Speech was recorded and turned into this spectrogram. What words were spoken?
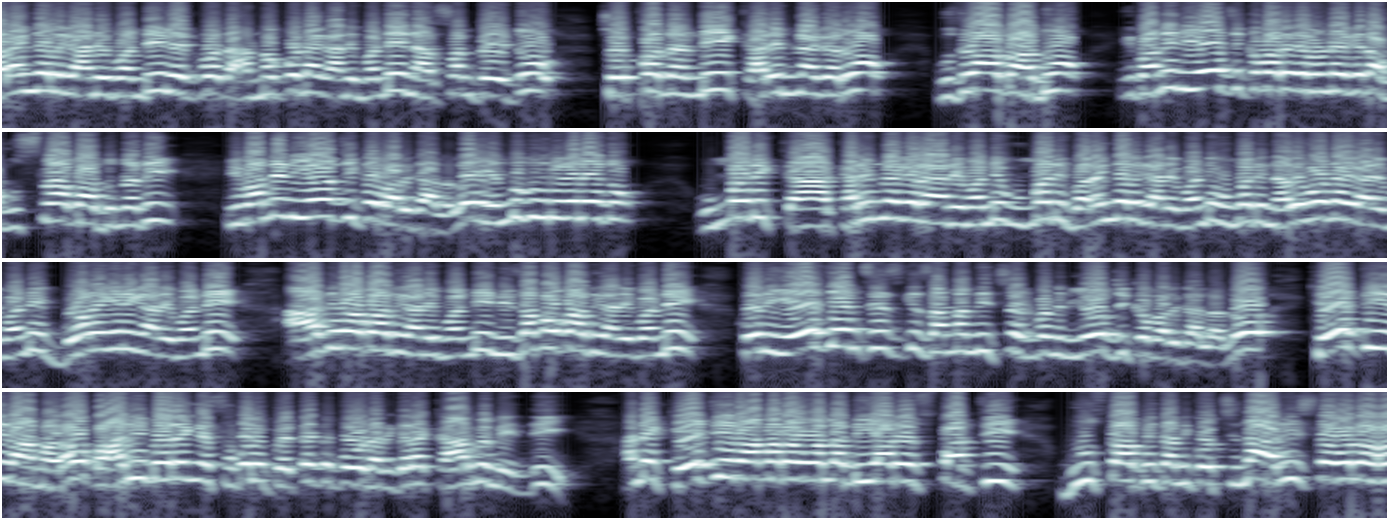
వరంగల్ కానివ్వండి లేకపోతే హన్మకొండ కానివ్వండి నర్సంపేట చొప్పదండి కరీంనగర్ హుజరాబాదు ఇవన్నీ నియోజకవర్గాలు ఉన్నాయి కదా హుస్నాబాద్ ఉన్నది. ఇవన్నీ నియోజకవర్గాలలో ఎందుకు తిరగలేదు? ఉమ్మడి కరీంనగర్ కానివ్వండి ఉమ్మడి వరంగల్ కానివ్వండి ఉమ్మడి నల్గొండ కానివ్వండి భువనగిరి కానివ్వండి ఆదిలాబాద్ కానివ్వండి నిజామాబాద్ కానివ్వండి కొన్ని ఏజెన్సీస్కి సంబంధించినటువంటి నియోజకవర్గాలలో కేటీ రామారావు భారీ బహిరంగ సభలు పెట్టకపోవడానికి గల కారణం ఏంది అంటే కేటీ రామారావు వల్ల బీఆర్ఎస్ పార్టీ భూస్థాపితానికి వచ్చిందా? హరీష్ రావులో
